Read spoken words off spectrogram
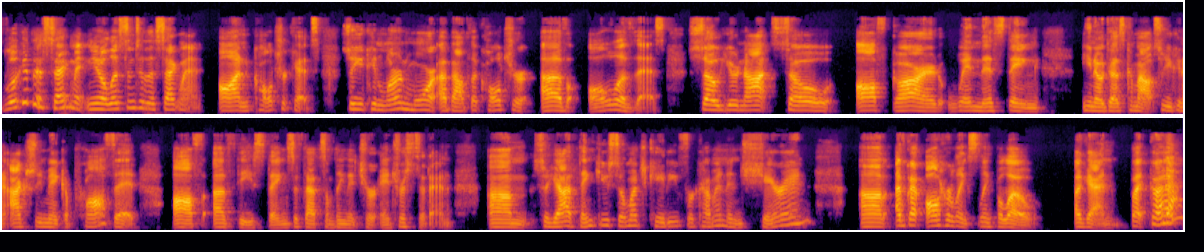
look at the segment, you know, listen to the segment on Culture Kits so you can learn more about the culture of all of this. So you're not so off guard when this thing you know does come out so you can actually make a profit off of these things if that's something that you're interested in. Um so yeah thank you so much katie for coming and sharing. Um i've got all her links linked below again but go ahead. Yeah.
